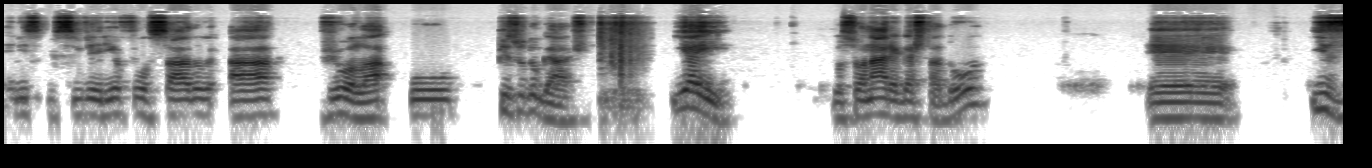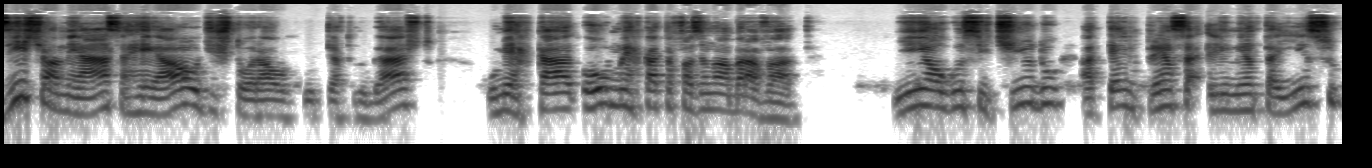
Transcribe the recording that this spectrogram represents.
ele se veria forçado a violar o piso do gasto. E aí, Bolsonaro é gastador? É, existe uma ameaça real de estourar o, teto do gasto? O mercado ou o mercado está fazendo uma bravata? E, em algum sentido, até a imprensa alimenta isso,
